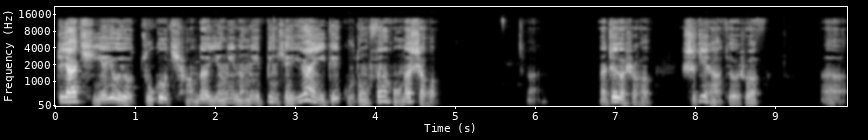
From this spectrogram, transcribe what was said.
这家企业又有足够强的盈利能力，并且愿意给股东分红的时候，啊，那这个时候实际上就是说，呃，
